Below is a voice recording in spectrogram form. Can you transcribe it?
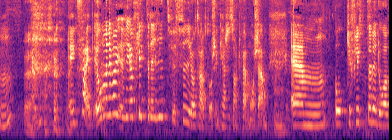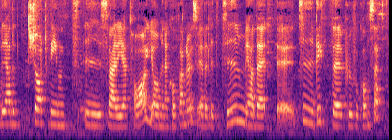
mm. exakt. Jo, men det var, jag flyttade hit för fyra och ett halvt år sedan, kanske snart fem år sedan. Ehm, och flyttade då, vi hade kört vint i Sverige ett tag, jag och mina co-founders. Vi hade ett litet team. Vi hade eh, tidigt eh, proof of concept.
